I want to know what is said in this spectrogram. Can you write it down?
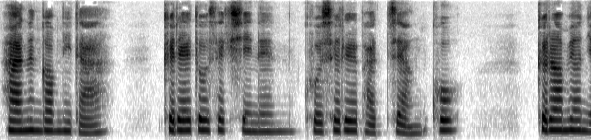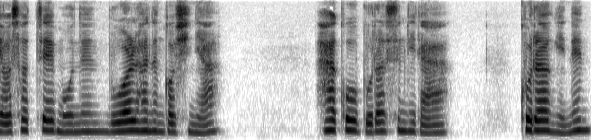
하는 겁니다. 그래도 색시는 구슬을 받지 않고 그러면 여섯째 모는 무얼 하는 것이냐? 하고 물었습니다. 구렁이는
